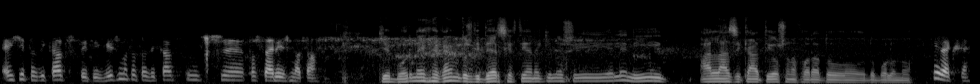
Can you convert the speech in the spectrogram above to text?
έχει τα δικά τους πιτιβίσματα, τα δικά τους ε, ποσταρίσματα. Και μπορεί να έχει να κάνει με το Σβιντέρση αυτή η ανακοίνωση, Ελένη, ή αλλάζει κάτι όσον αφορά το, τον Πολωνό. Κοίταξε,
